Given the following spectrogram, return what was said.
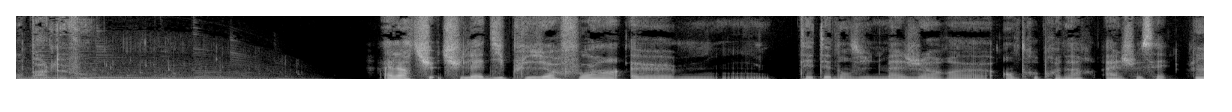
on parle de vous? Alors, tu, tu l'as dit plusieurs fois, tu étais dans une majeure euh, entrepreneur à HEC. Mm.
